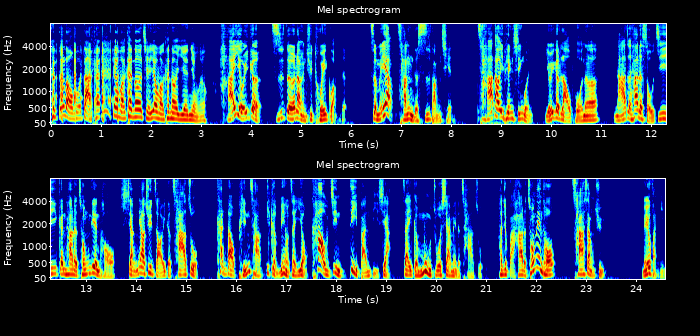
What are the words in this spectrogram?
很多老婆打开，要么看到钱，要么看到烟，有没有？还有一个值得让你去推广的，怎么样藏你的私房钱？查到一篇新闻，有一个老婆呢，拿着她的手机跟她的充电头，想要去找一个插座，看到平常一个没有在用，靠近地板底下，在一个木桌下面的插座，她就把她的充电头插上去，没有反应。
